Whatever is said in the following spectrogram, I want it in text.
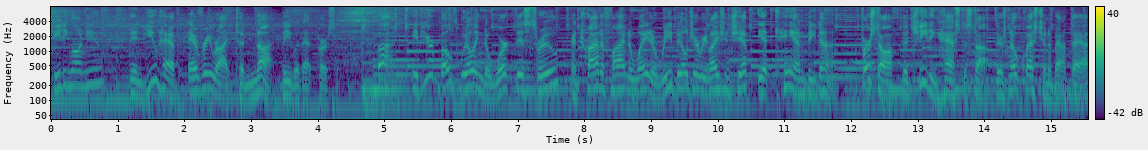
cheating on you, then you have every right to not be with that person. But if you're both willing to work this through and try to find a way to rebuild your relationship, it can be done. First off, the cheating has to stop. There's no question about that.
